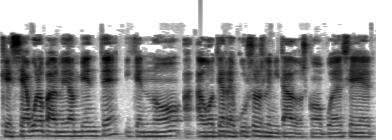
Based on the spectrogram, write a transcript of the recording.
que sea bueno para el medio ambiente y que no agote recursos limitados, como puede ser,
